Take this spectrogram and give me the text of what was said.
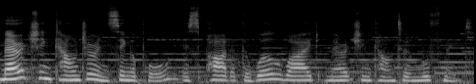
Marriage Encounter in Singapore is part of the worldwide Marriage Encounter movement.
